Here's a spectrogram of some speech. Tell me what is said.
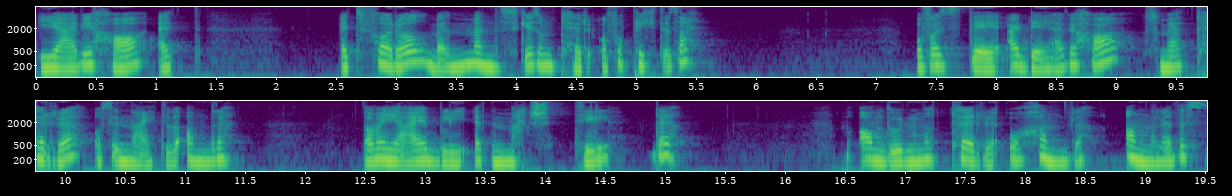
Jeg vil ha et et forhold med et menneske som tør å forplikte seg. Og hvis det er det jeg vil ha, så må jeg tørre å si nei til det andre. Da må jeg bli et match til det. Med andre ord, du må tørre å handle annerledes.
